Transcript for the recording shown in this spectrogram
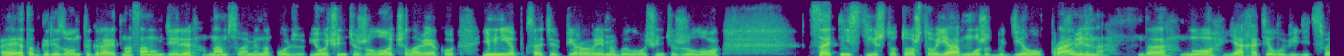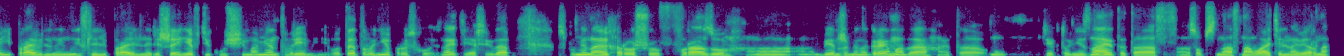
э, этот горизонт играет на самом деле нам с вами на пользу. И очень тяжело человеку, и мне, кстати, первое время было очень тяжело соотнести, что то, что я, может быть, делал правильно – да, но я хотел увидеть свои правильные мысли или правильные решения в текущий момент времени. Вот этого не происходит. Знаете, я всегда вспоминаю хорошую фразу э, Бенджамина Грэма, да, это, ну, те, кто не знает, это, собственно, основатель, наверное,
